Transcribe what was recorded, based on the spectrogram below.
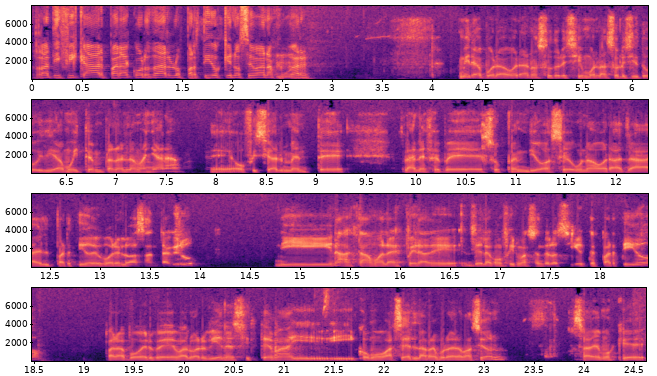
ratificar, para acordar los partidos que no se van a jugar? Mira, por ahora nosotros hicimos la solicitud hoy día muy temprano en la mañana. Eh, oficialmente la NFP suspendió hace una hora atrás el partido de Coreloa Santa Cruz. Y nada, estábamos a la espera de, la confirmación de los siguientes partidos para poder evaluar bien el sistema y, cómo va a ser la reprogramación. Sabemos que,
